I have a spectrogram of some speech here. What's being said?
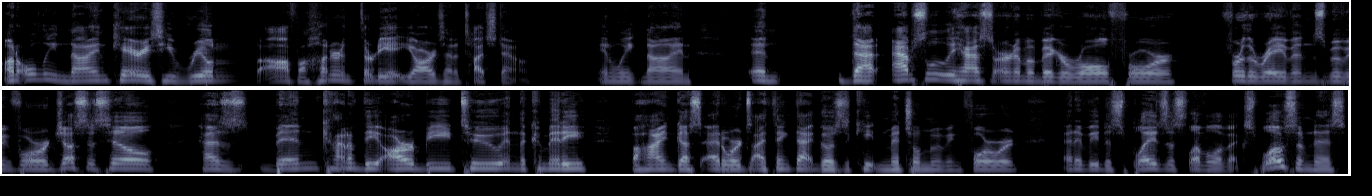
On only nine carries, he reeled off 138 yards and a touchdown in week nine. And that absolutely has to earn him a bigger role for for the Ravens moving forward. Justice Hill has been kind of the RB2 in the committee behind Gus Edwards. I think that goes to Keaton Mitchell moving forward. And if he displays this level of explosiveness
